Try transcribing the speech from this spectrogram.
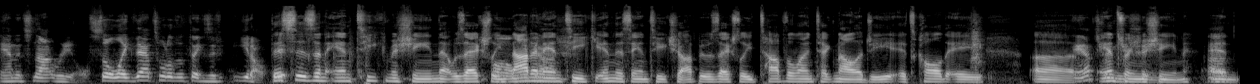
and it's not real. So like that's one of the things. If you know, This is an antique machine that was actually Oh not an gosh. antique in this antique shop. It was actually top of the line technology. It's called a uh, answering, machine, Uh, and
